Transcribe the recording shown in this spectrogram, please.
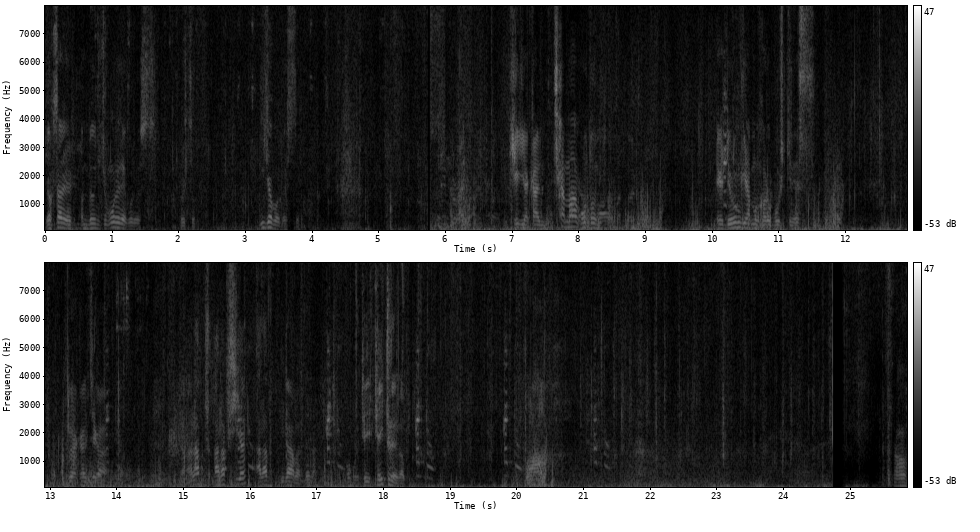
역사를 안 배운 지좀 오래돼 버렸어. 벌써 잊어버렸어. 길이 약간 참하고도 내가 이런 길 한번 걸어보고 싶긴 했어. 또 약간 제가 아랍 아랍 시절? 아랍이라 하면 안 되나? 어, 뭐 데이, 데이트 되나 보다. 와. 어.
